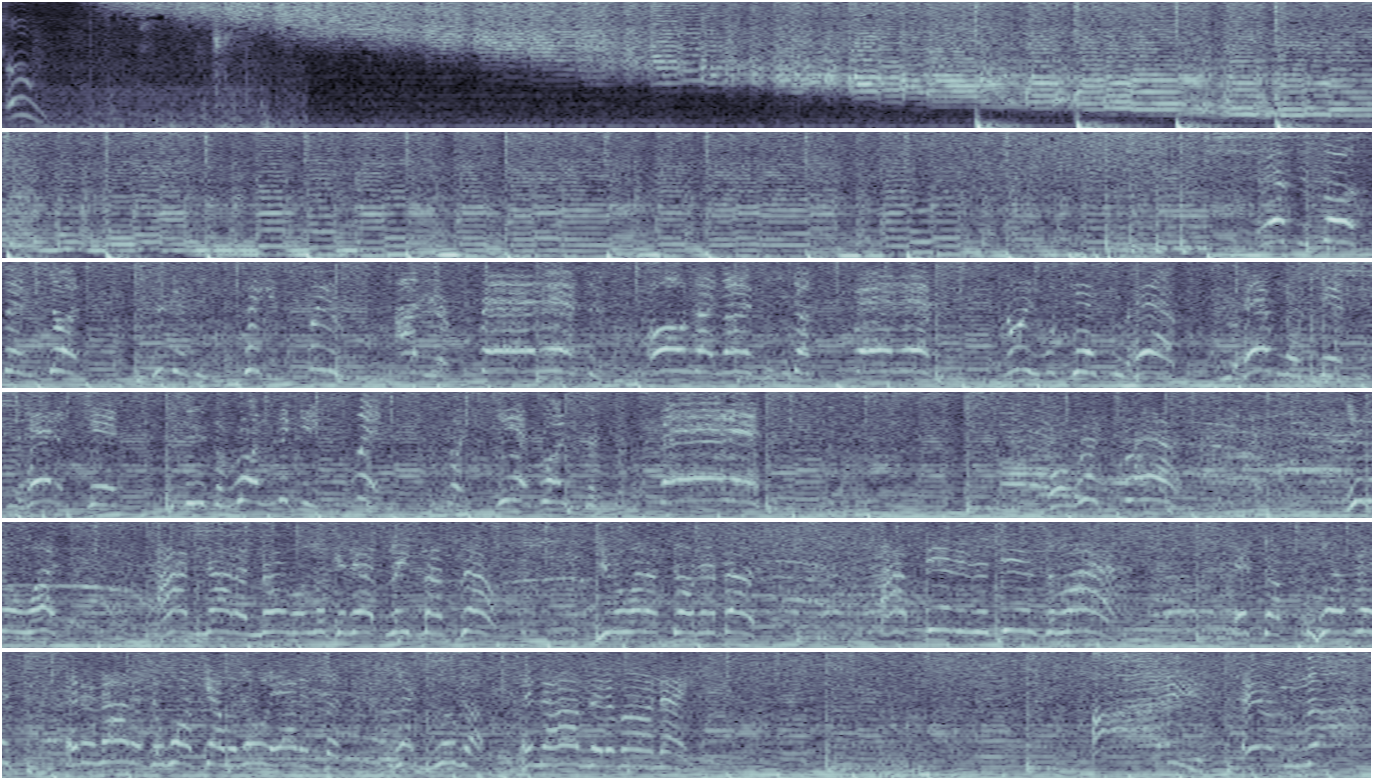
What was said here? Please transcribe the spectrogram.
Boom. Normal looking athlete myself. You know what I'm talking about? I've been in the gyms a lot. It's a privilege and an honor to walk out with Ole Anderson, Lex Luger, and the Arm all night. I am not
